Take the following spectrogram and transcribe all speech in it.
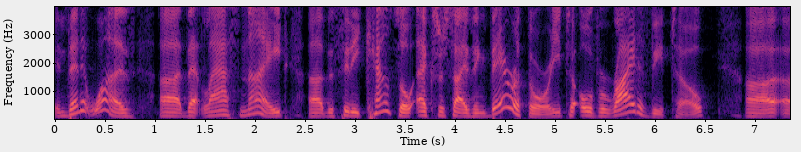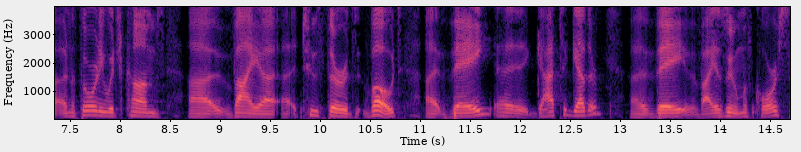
and then it was uh, that last night uh, the city council exercising their authority to override a veto. Uh, an authority which comes uh, via a two-thirds vote. they got together, they via Zoom, of course,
